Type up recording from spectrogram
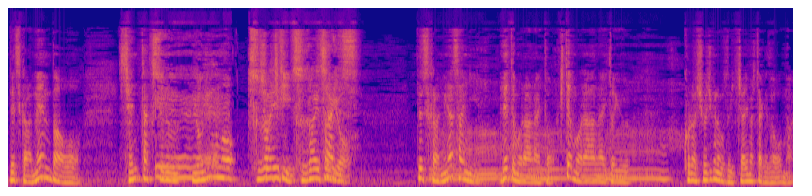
ですからメンバーを選択する余裕も正直、辛い辛い作業。です。ですから皆さんに出てもらわないと来てもらわないというこれは正直なこと言っちゃいましたけど、まあ、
